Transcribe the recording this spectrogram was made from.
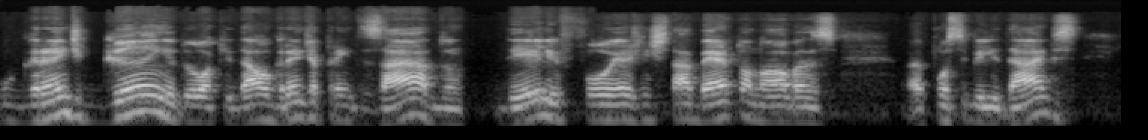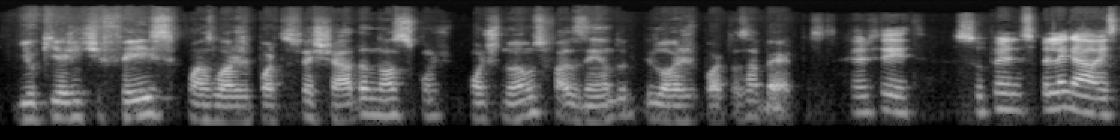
o grande ganho do lockdown, o grande aprendizado dele foi a gente estar aberto a novas uh, possibilidades. E o que a gente fez com as lojas de portas fechadas, nós continuamos fazendo de lojas de portas abertas. Perfeito. Super, super legal isso.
